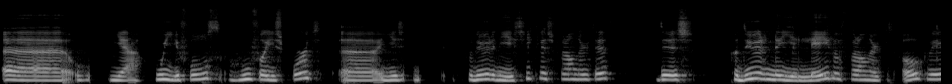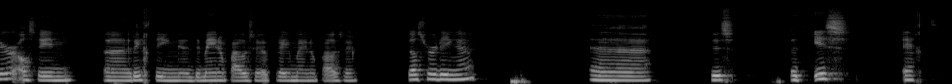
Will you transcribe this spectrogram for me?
uh, ja, hoe je je voelt, hoeveel je sport. Uh, je, gedurende je cyclus verandert het. Dus gedurende je leven verandert het ook weer, als in uh, richting de menopauze, premenopauze, dat soort dingen. dus het is echt,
